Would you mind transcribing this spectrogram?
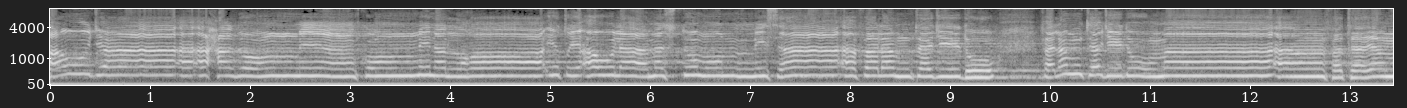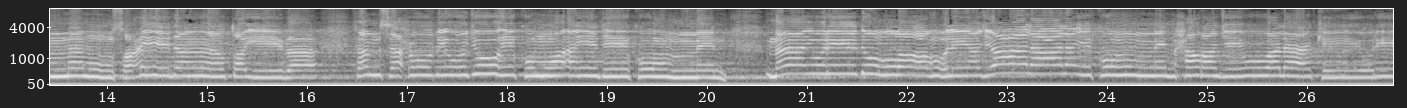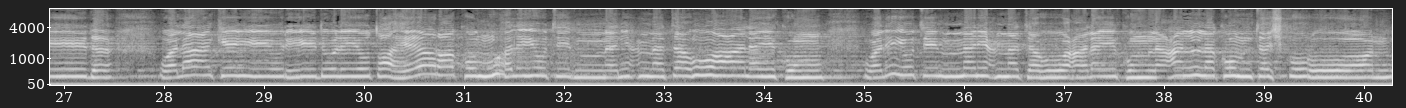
أو جاء أحد منكم من الغائط أو لامستم النساء فلم تجدوا فلم تجدوا ماء فتيمموا صعيدا طيبا. فامسحوا بوجوهكم وأيديكم منه ما يريد الله ليجعل عليكم من حرج ولكن يريد ولكن يريد ليطهركم وليتم نعمته عليكم وليتم نعمته عليكم لعلكم تشكرون.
